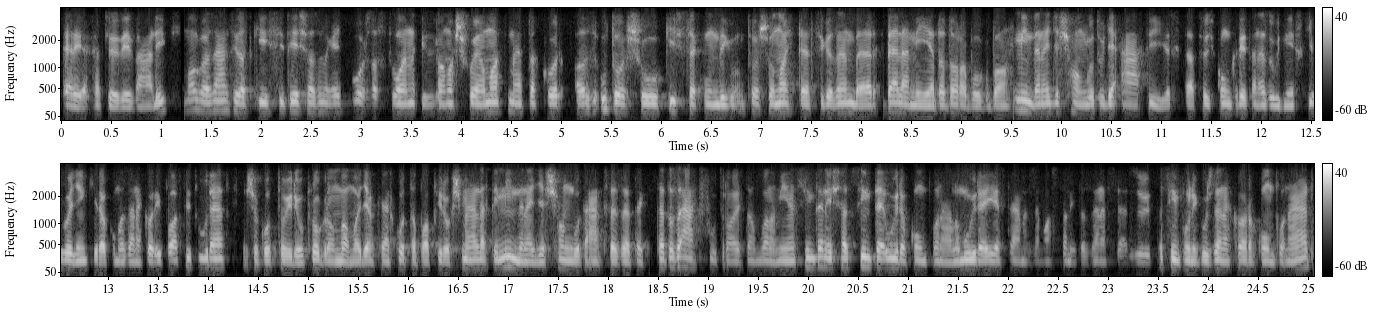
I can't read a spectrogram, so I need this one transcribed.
elérhetővé válik. Maga az átirat készítés az meg egy borzasztóan izgalmas folyamat, mert akkor az utolsó kis szekundig, utolsó nagy percig az ember belemélyed a darabokba. Minden egyes hangot ugye átír, tehát hogy konkrétan ez úgy néz ki, hogy én kirakom a zenekari partitúrát, és a kottaíró programban vagy akár kotta papíros mellett én minden egyes hangot átvezetek. Tehát az átfut rajtam valamilyen szinten, és hát szinte újra komponálom, újra értelmezem azt, amit a zeneszerző a szimfonikus zenekarra komponált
